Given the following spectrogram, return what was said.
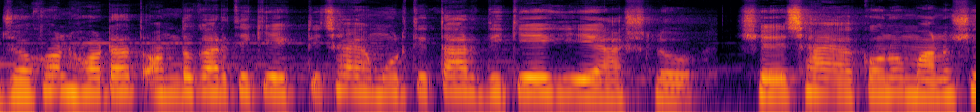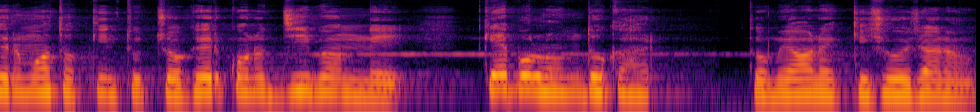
যখন হঠাৎ অন্ধকার থেকে একটি ছায়া মূর্তি তার দিকে এগিয়ে আসলো। সে ছায়া কোনো মানুষের মতো, কিন্তু চোখের কোনো জীবন নেই। কেবল অন্ধকার। তুমি অনেক কিছু জানো,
